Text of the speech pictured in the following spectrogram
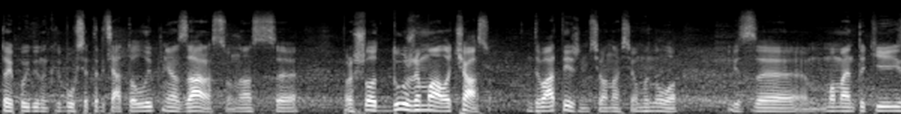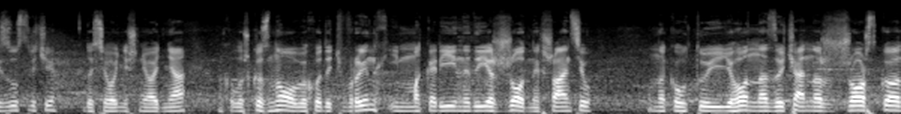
той поєдинок відбувся 30 липня. Зараз у нас е, пройшло дуже мало часу. Два тижні всього на всього минуло із е, моменту тієї зустрічі до сьогоднішнього дня. Михалушко знову виходить в ринг, і Макарій не дає жодних шансів. Нокаутує його надзвичайно жорстко,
